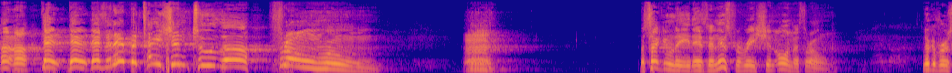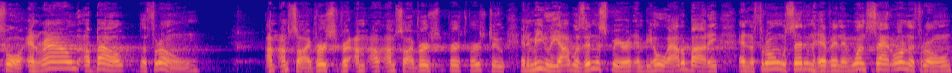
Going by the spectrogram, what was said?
Uh-uh. There, there, there's an invitation to the throne room. Mm. But secondly, there's an inspiration on the throne. Look at verse 4. And round about the throne I'm, I'm sorry, verse, I'm, I'm sorry, verse, verse, verse 2. And immediately I was in the spirit, and behold, out of body, and the throne was set in heaven, and one sat on the throne,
